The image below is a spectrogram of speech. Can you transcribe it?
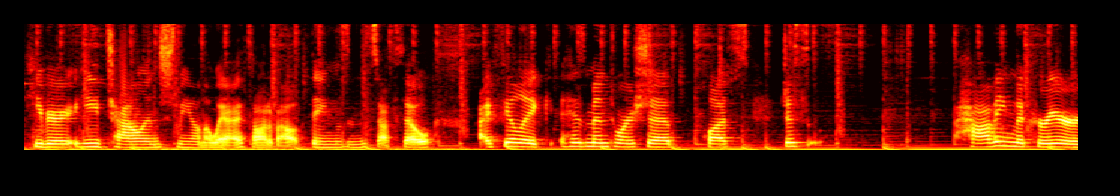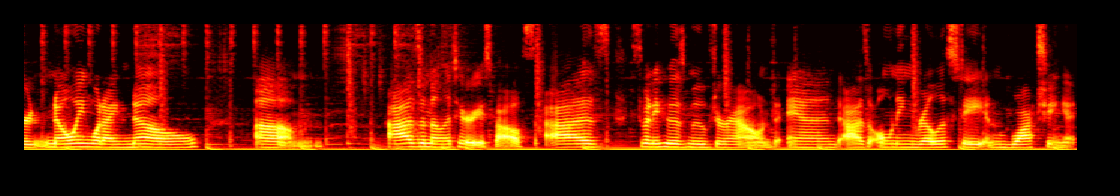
he very he challenged me on the way I thought about things and stuff. So I feel like his mentorship plus just having the career, knowing what I know um, as a military spouse, as somebody who has moved around, and as owning real estate and watching it,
